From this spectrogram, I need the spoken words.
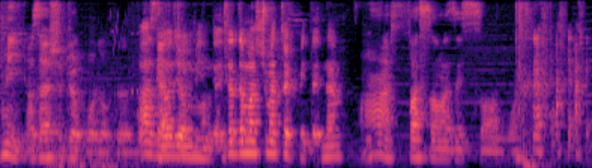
Mi? Az első gyakorló körben. Az Kettő nagyon van. mindegy. De, de most már tök mindegy, nem? Ah, faszom, ez is szar volt.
